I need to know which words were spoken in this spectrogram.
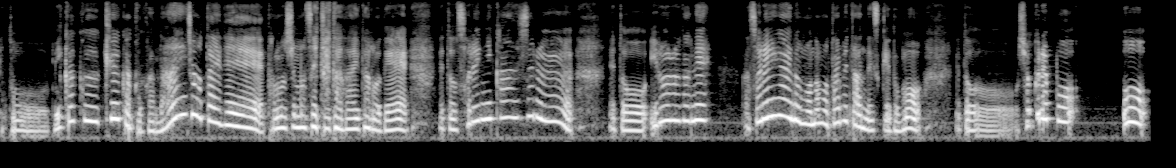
えっと、味覚、嗅覚がない状態で楽しませていただいたので、えっと、それに関する、えっと、いろいろなね、それ以外のものも食べたんですけども、えっと、食レポを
